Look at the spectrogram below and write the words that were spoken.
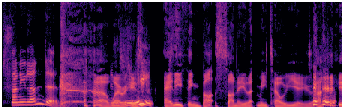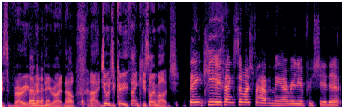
sunny London. Where it is anything but sunny, let me tell you. it's very windy right now. Uh, Georgia Ku, thank you so much. Thank you. Thanks so much for having me. I really appreciate it.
